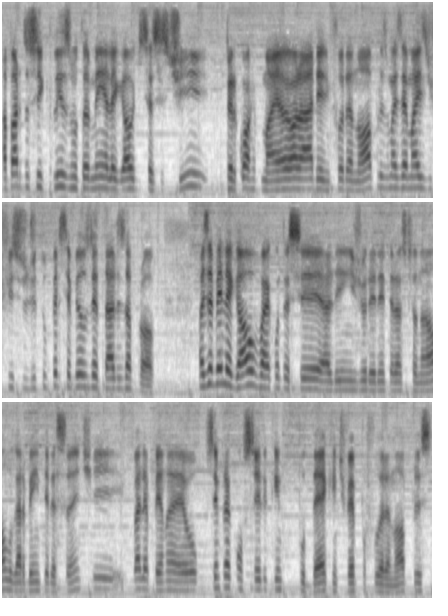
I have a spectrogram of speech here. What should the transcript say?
A parte do ciclismo também é legal de se assistir, percorre maior área em Florianópolis, mas é mais difícil de tu perceber os detalhes da prova. Mas é bem legal, vai acontecer ali em Jurerê Internacional, um lugar bem interessante e vale a pena. Eu sempre aconselho quem puder, quem tiver por Florianópolis,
